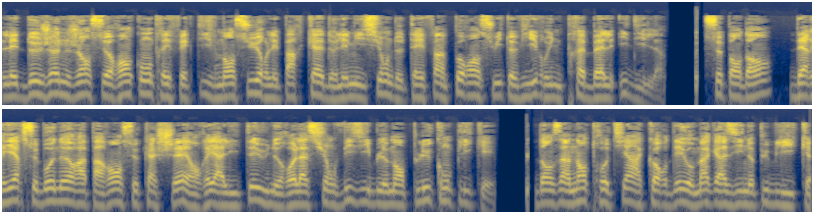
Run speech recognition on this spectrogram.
les deux jeunes gens se rencontrent effectivement sur les parquets de l'émission de TF1 pour ensuite vivre une très belle idylle. Cependant, derrière ce bonheur apparent se cachait en réalité une relation visiblement plus compliquée. Dans un entretien accordé au magazine public,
